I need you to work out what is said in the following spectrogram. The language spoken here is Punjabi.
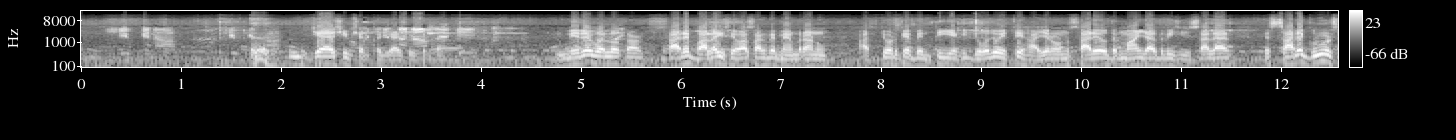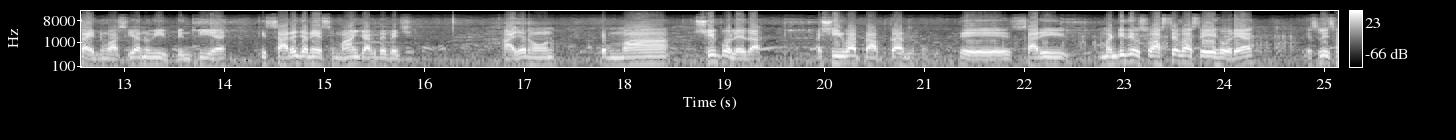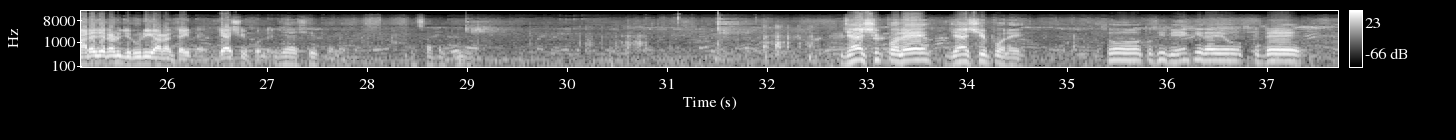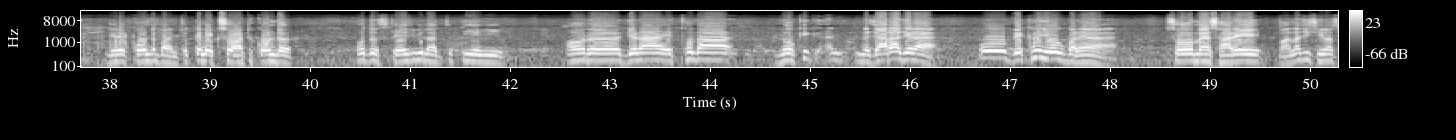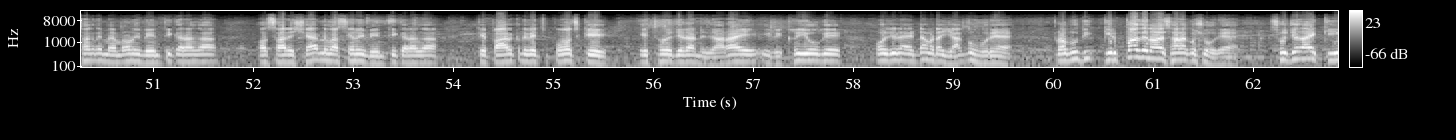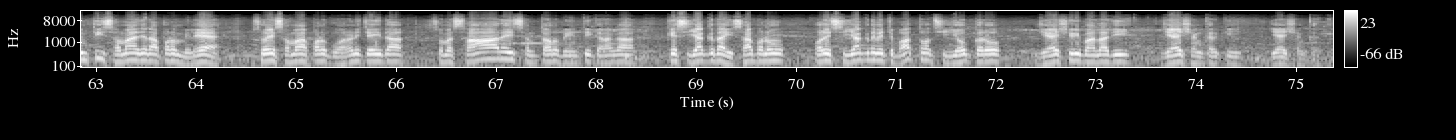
ਜੈ ਸ਼ਿਵ ਸ਼ੰਕਰ ਜੈ ਸ਼ਿਵ ਸ਼ੰਕਰ। ਮੇਰੇ ਵੱਲੋਂ ਤਾਂ ਸਾਰੇ ਬਾਲਾ ਹੀ ਸੇਵਾ ਸੰਘ ਦੇ ਮੈਂਬਰਾਂ ਨੂੰ ਹੱਥ ਜੋੜ ਕੇ ਬੇਨਤੀ ਹੈ ਕਿ ਜੋ ਜੋ ਇੱਥੇ ਹਾਜ਼ਰ ਹੋਣ ਸਾਰੇ ਉਧਰ ਮਾਂ ਯੱਗ ਦੇ ਵਿੱਚ ਹਿੱਸਾ ਲੈਣ ਤੇ ਸਾਰੇ ਗੁਰੂ ਸਾਹਿਬ ਨਿਵਾਸੀਆਂ ਨੂੰ ਵੀ ਬੇਨਤੀ ਹੈ ਕਿ ਸਾਰੇ ਜਣੇ ਇਸ ਮਾਂ ਯੱਗ ਦੇ ਵਿੱਚ ਹਾਜ਼ਰ ਹੋਣ ਤੇ ਮਾਂ ਸ਼ਿਵ ਭੋਲੇ ਦਾ ਆਸ਼ੀਰਵਾਦ ਪ੍ਰਾਪਤ ਕਰਨ ਤੇ ਸਾਰੀ ਮੰਡੀ ਦੇ ਸਵਾਸਤੇ ਵਾਸਤੇ ਇਹ ਹੋ ਰਿਹਾ। ਇਸ ਲਈ ਸਾਰੇ ਜਣਿਆਂ ਨੂੰ ਜ਼ਰੂਰੀ ਆਉਣਾ ਚਾਹੀਦਾ ਹੈ। ਜੈ ਸ਼ਿਵ ਭੋਲੇ ਜੈ ਸ਼੍ਰੀ ਭੋਲੇ ਸਭ ਜੈ ਸ਼੍ਰੀ ਭੋਲੇ ਜੈ ਸ਼੍ਰੀ ਭੋਲੇ। ਸੋ ਤੁਸੀਂ ਵੇਖ ਹੀ ਰਹੇ ਹੋ ਕਿੱਡੇ ਜਿਹੜੇ ਕੁੰਡ ਬਣ ਚੁੱਕੇ ਨੇ 108 ਕੁੰਡ। ਉਧਰ ਸਟੇਜ ਵੀ ਲੱਗ ਚੁੱਕੀ ਹੈ ਜੀ। ਔਰ ਜਿਹੜਾ ਇੱਥੋਂ ਦਾ ਲੌਕਿਕ ਨਜ਼ਾਰਾ ਜਿਹੜਾ ਹੈ ਉਹ ਵੇਖਣ ਯੋਗ ਬਣਿਆ ਹੋਇਆ ਹੈ। ਸੋ ਮੈਂ ਸਾਰੇ ਬਾਲਾ ਜੀ ਸੇਵਾ ਸੰਘ ਦੇ ਮੈਂਬਰਾਂ ਨੂੰ ਬੇਨਤੀ ਕਰਾਂਗਾ ਔਰ ਸਾਰੇ ਸ਼ਹਿਰ ਨਿਵਾਸੀਆਂ ਨੂੰ ਵੀ ਬੇਨਤੀ ਕਰਾਂਗਾ ਕਿ ਪਾਰਕ ਦੇ ਵਿੱਚ ਪਹੁੰਚ ਕੇ ਇੱਥੋਂ ਦਾ ਜਿਹੜਾ ਨਜ਼ਾਰਾ ਹੈ, ਇਹ ਵੇਖਣ ਯੋਗ ਹੈ ਔਰ ਜਿਹੜਾ ਐਡਾ ਵੱਡਾ ਯੱਗ ਹੋ ਰਿਹਾ ਹੈ, ਪ੍ਰਭੂ ਦੀ ਕਿਰਪਾ ਦੇ ਨਾਲ ਇਹ ਸਾਰਾ ਕੁਝ ਹੋ ਰਿਹਾ ਹੈ। ਸੋ ਜਿਹੜਾ ਇਹ ਕੀਮਤੀ ਸਮਾਂ ਜਿਹੜਾ ਆਪਾਂ ਨੂੰ ਮਿਲਿਆ ਹੈ, ਸੋ ਇਹ ਸਮਾਂ ਆਪਾਂ ਨੂੰ ਗਵਾਉਣਾ ਨਹੀਂ ਚਾਹੀਦਾ। ਸੋ ਮੈਂ ਸਾਰੇ ਹੀ ਸੰਗਤਾਂ ਨੂੰ ਬੇਨਤੀ ਕਰਾਂਗਾ ਕਿ ਇਸ ਯੱਗ ਦਾ ਹਿੱਸਾ ਬਣੋ ਔਰ ਇਸ ਯੱਗ ਦੇ ਵਿੱਚ ਵੱਧ ਤੋਂ ਵੱਧ ਸਹਿਯੋਗ ਕਰੋ। ਜੈ ਸ਼੍ਰੀ ਬਾਲਾ ਜੀ, ਜੈ ਸ਼ੰਕਰ ਕੀ, ਜੈ ਸ਼ੰਕਰ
